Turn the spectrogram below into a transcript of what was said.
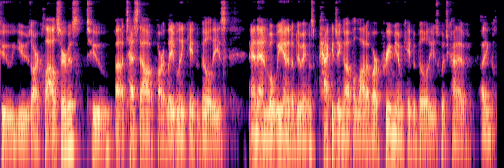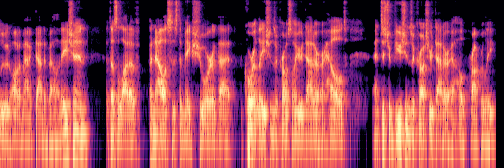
to use our cloud service to uh, test out our labeling capabilities and then what we ended up doing was packaging up a lot of our premium capabilities, which kind of include automatic data validation, it does a lot of analysis to make sure that correlations across all your data are held and distributions across your data are held properly.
